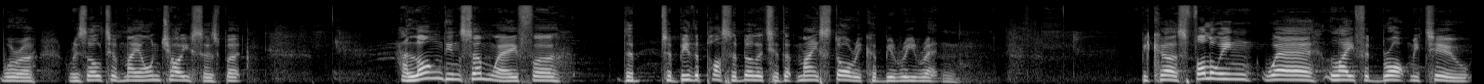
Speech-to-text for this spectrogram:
were a result of my own choices. But I longed in some way for the, to be the possibility that my story could be rewritten. Because following where life had brought me to,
